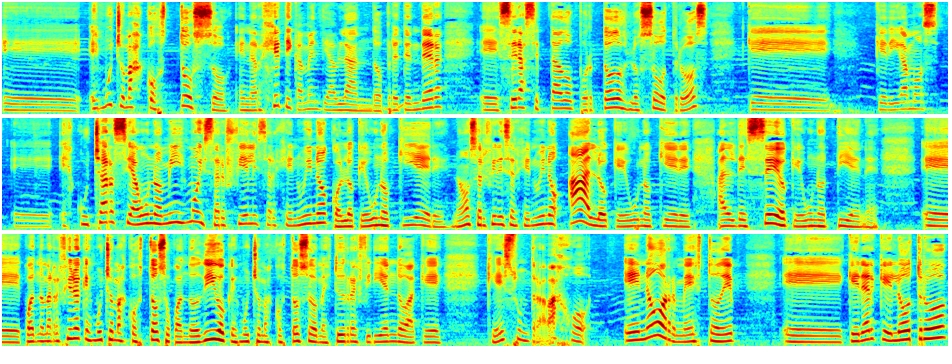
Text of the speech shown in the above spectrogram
eh, es mucho más costoso, energéticamente hablando, pretender eh, ser aceptado por todos los otros que que digamos, eh, escucharse a uno mismo y ser fiel y ser genuino con lo que uno quiere, ¿no? Ser fiel y ser genuino a lo que uno quiere, al deseo que uno tiene. Eh, cuando me refiero a que es mucho más costoso, cuando digo que es mucho más costoso, me estoy refiriendo a que, que es un trabajo enorme esto de eh, querer que el otro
